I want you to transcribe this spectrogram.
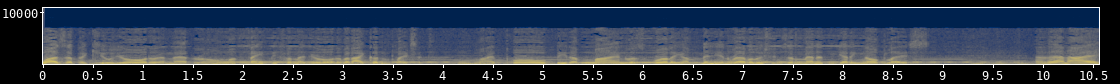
Was a peculiar odor in that room, a faintly familiar odor, but I couldn't place it. My poor old beat up mind was whirling a million revolutions a minute and getting no place. And then I,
